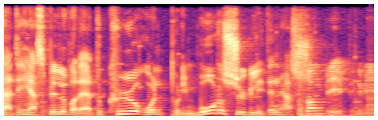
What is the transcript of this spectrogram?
Der er det her spil, hvor der er, du kører rundt på din motorcykel i den her zombie-epidemi.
